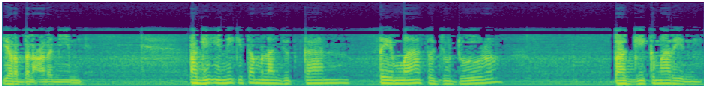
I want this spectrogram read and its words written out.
Ya Rabbal Alamin. Pagi ini kita melanjutkan tema atau judul pagi kemarin.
